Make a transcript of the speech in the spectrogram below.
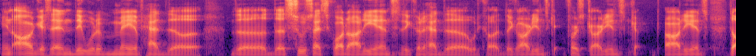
in August, and they would have may have had the the the Suicide Squad audience. They could have had the what do you call it, the Guardians first Guardians audience. The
